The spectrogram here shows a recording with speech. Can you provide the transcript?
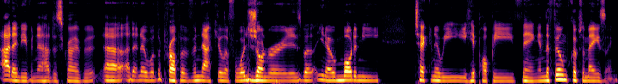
I don't even know how to describe it. Uh, I don't know what the proper vernacular for what genre it is, but you know, moderny, techno-y, hip hoppy thing. And the film clip's amazing.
